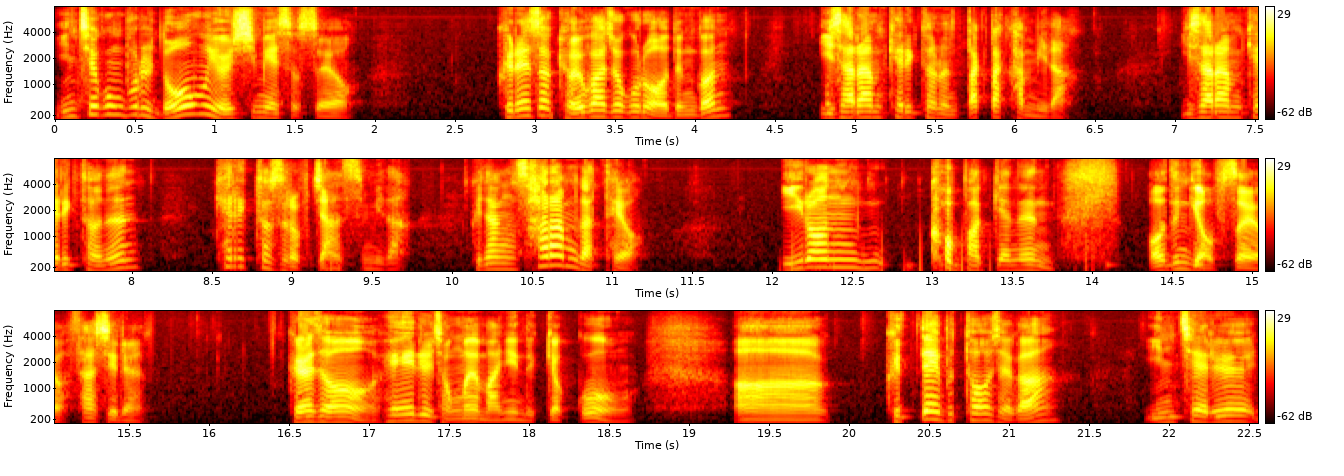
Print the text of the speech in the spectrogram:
인체 공부를 너무 열심히 했었어요. 그래서 결과적으로 얻은 건 이 사람 캐릭터는 딱딱합니다. 이 사람 캐릭터는 캐릭터스럽지 않습니다. 그냥 사람 같아요. 이런 것밖에는 얻은 게 없어요, 사실은. 그래서 회의를 정말 많이 느꼈고, 어, 그때부터 제가 인체를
